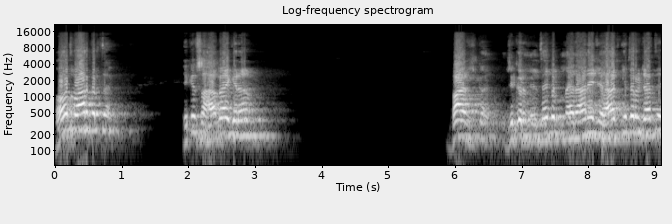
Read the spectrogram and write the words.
بہت وار کرتا ہے۔ لیکن صحابہ کرام بعض کا ذکر ملتا ہے، جب میدان جہاد کی طرف جاتے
